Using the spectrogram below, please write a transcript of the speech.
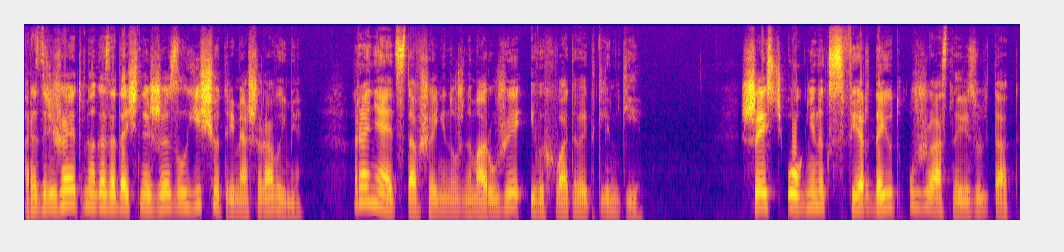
разряжает многозадачный жезл еще тремя шаровыми. Роняет ставшее ненужным оружие и выхватывает клинки. Шесть огненных сфер дают ужасный результат.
